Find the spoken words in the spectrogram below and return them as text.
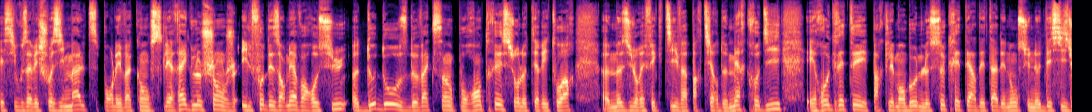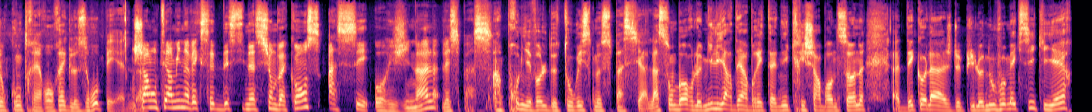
Et si vous avez choisi Malte pour les vacances, les règles changent. Il faut désormais avoir reçu deux doses de vaccin pour rentrer sur le territoire. Euh, mesure effective à partir de mercredi et regretté par Clément Beaune, le secrétaire d'État dénonce une décision contraire aux règles européennes. Charles, on termine avec cette destination de vacances assez originale, l'espace. Un premier vol de tourisme spatial. À son bord, le milliardaire britannique Richard Branson. Décollage depuis le Nouveau-Mexique hier.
